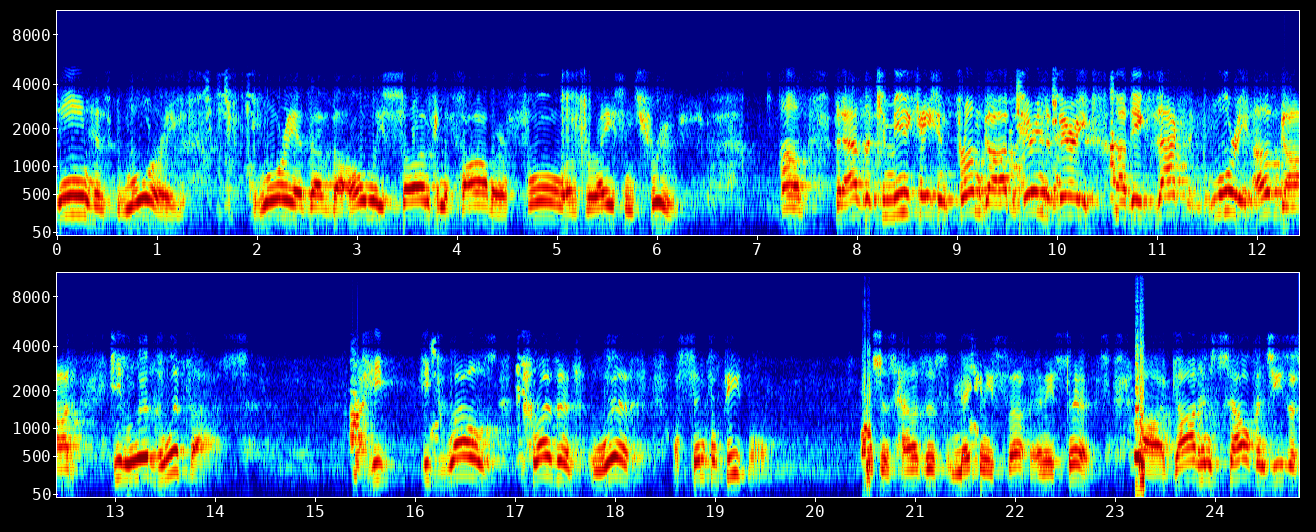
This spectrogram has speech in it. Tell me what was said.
seen his glory, glory as of the only Son from the Father, full of grace and truth. Um, that as a communication from God, bearing the very uh, the exact glory of God, He lives with us. Uh, he, he dwells present with a sinful people. Question is, how does this make any, any sense? Uh, God himself and Jesus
